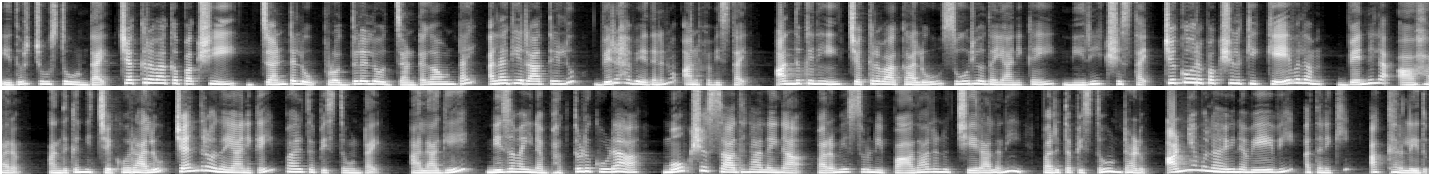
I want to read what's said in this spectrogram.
ఎదురు చూస్తూ ఉంటాయి. చక్రవాక పక్షి జంటలు ప్రొద్దులలో జంటగా ఉంటాయి. అలాగే రాత్రిళ్ళు విరహ వేదనను అనుభవిస్తాయి. అందుకని చక్రవాకాలు సూర్యోదయానికై నిరీక్షిస్తాయి. చకోర పక్షులకి కేవలం వెన్నెల ఆహారం. అందుకని చకోరాలు చంద్రోదయానికై పరితపిస్తూ ఉంటాయి. అలాగే నిజమైన భక్తుడు కూడా మోక్ష సాధనాలైన పరమేశ్వరుని పాదాలను చేరాలని పరితపిస్తూ ఉంటాడు. అన్యములైనవేవి అతనికి అక్కర్లేదు.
